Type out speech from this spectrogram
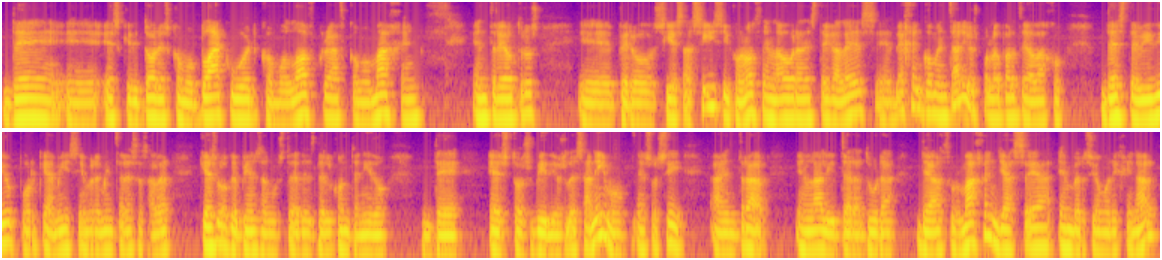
de eh, escritores como Blackwood, como Lovecraft, como Machen, entre otros. Eh, pero si es así, si conocen la obra de este galés, eh, dejen comentarios por la parte de abajo de este vídeo porque a mí siempre me interesa saber qué es lo que piensan ustedes del contenido de estos vídeos. Les animo, eso sí, a entrar en la literatura de Arthur Machen, ya sea en versión original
